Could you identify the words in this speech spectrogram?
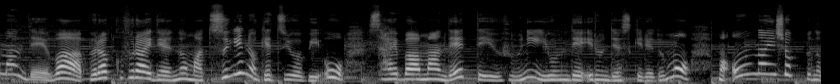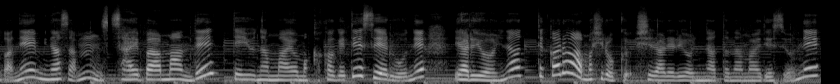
ーマンデーはブラックフライデーの、まあ、次の月曜日をサイバーマンデーっていう風に呼んでいるんですけれども、まあ、オンラインショップのがね皆さんサイバーマンデーっていう名前をま掲げてセールをねやるようになってから、まあ、広く知られるようになった名前ですよね。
